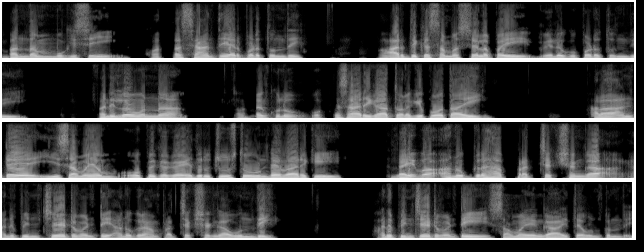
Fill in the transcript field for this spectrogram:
బంధం ముగిసి కొత్త శాంతి ఏర్పడుతుంది. ఆర్థిక సమస్యలపై వెలుగు పడుతుంది. పనిలో ఉన్న అడ్డంకులు ఒక్కసారిగా తొలగిపోతాయి. అలా అంటే ఈ సమయం ఓపికగా ఎదురు చూస్తూ ఉండేవారికి దైవ అనుగ్రహ ప్రత్యక్షంగా అనిపించేటువంటి అనుగ్రహం ప్రత్యక్షంగా ఉంది. అనిపించేటువంటి సమయంగా అయితే ఉంటుంది.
